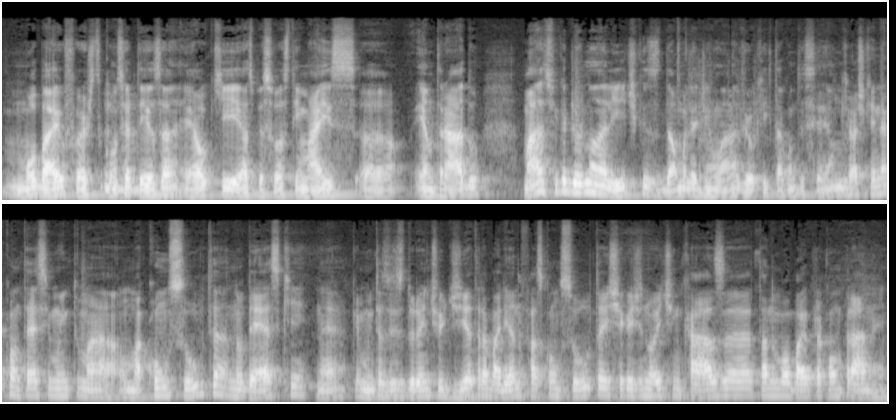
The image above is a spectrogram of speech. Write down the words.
mobile first, com uhum. certeza, é o que as pessoas têm mais uh, entrado mas fica de olho no Analytics, dá uma olhadinha lá, vê o que está acontecendo. Que eu acho que ainda acontece muito uma, uma consulta no desk, né? Que muitas vezes durante o dia trabalhando faz consulta e chega de noite em casa, tá no mobile para comprar, né?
